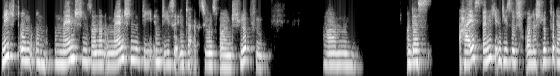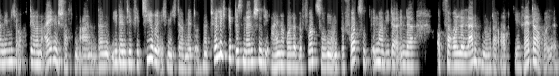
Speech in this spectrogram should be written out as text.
nicht um, um, um Menschen, sondern um Menschen, die in diese Interaktionsrollen schlüpfen. Ähm, und das heißt, wenn ich in diese Rolle schlüpfe, dann nehme ich auch deren Eigenschaften an, dann identifiziere ich mich damit. Und natürlich gibt es Menschen, die eine Rolle bevorzugen und bevorzugt immer wieder in der Opferrolle landen oder auch die Retterrolle.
